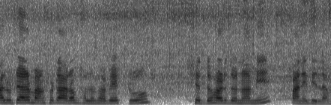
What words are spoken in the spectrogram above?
আলুটা আর মাংসটা আরও ভালোভাবে একটু সেদ্ধ হওয়ার জন্য আমি পানি দিলাম।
